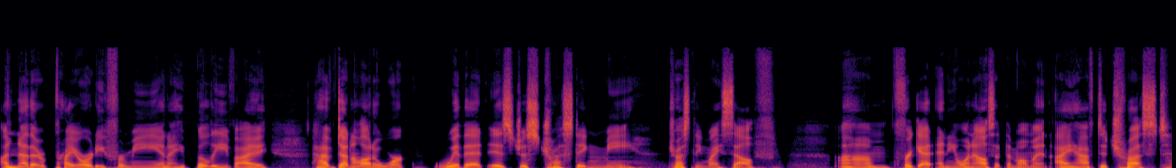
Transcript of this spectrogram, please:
another priority for me. And I believe I have done a lot of work with it, is just trusting me, trusting myself. Um, forget anyone else at the moment. I have to trust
